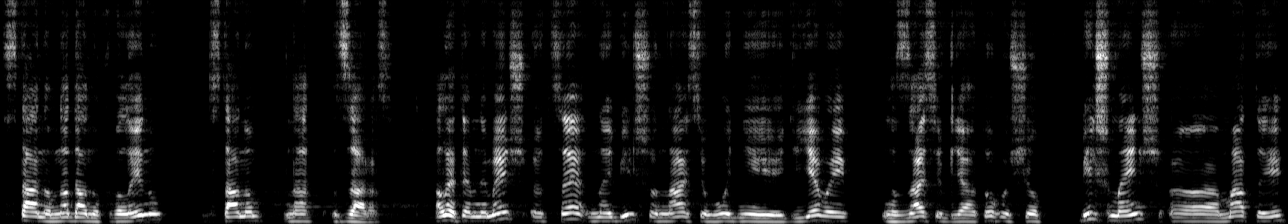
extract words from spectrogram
станом на дану хвилину, станом на зараз. Але тим не менш, це найбільш на сьогодні дієвий засіб для того, щоб більш-менш е, мати е,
